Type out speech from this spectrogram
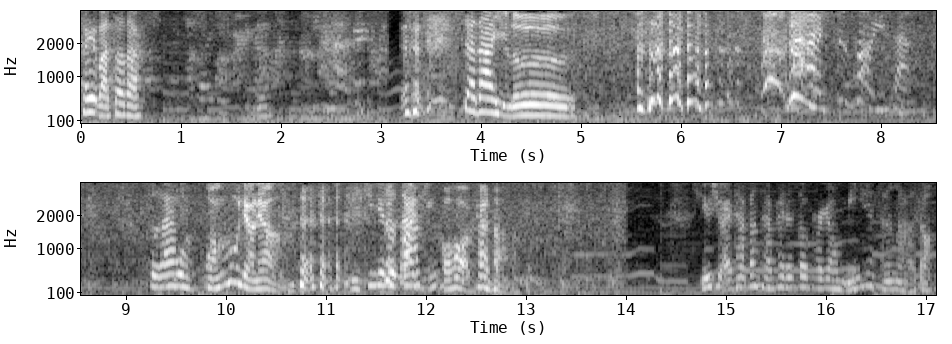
可以吧，照的。下大雨了。哎，自创一下。走啦！哇，皇后娘娘，你今天的发型好好看呐！刘雪爱她刚才拍的照片要明天才能拿得到，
